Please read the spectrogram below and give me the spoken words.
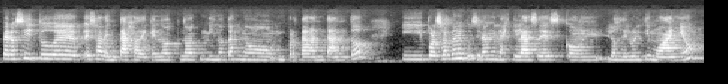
pero sí, tuve esa ventaja de que no, no, mis notas no importaban tanto. Y por suerte me pusieron en las clases con los del último año,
